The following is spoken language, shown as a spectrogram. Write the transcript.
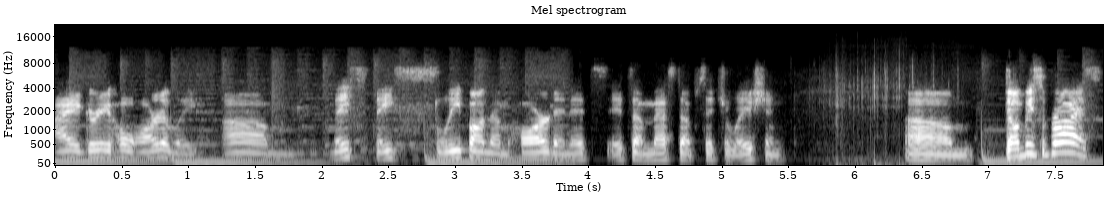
I agree wholeheartedly. Um, they they sleep on them hard, and it's it's a messed up situation. Um, don't be surprised.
